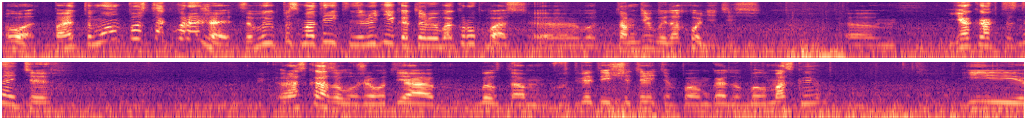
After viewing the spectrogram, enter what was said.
Вот, поэтому он просто так выражается. Вы посмотрите на людей, которые вокруг вас, э, вот там, где вы находитесь. Эм, я как-то, знаете, рассказывал уже, вот я был там в 2003, по-моему, году был в Москве, и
